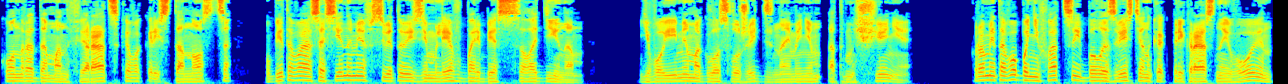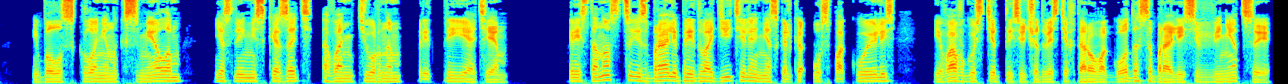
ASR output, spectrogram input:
Конрада Монферратского, крестоносца, убитого ассасинами в Святой Земле в борьбе с Саладином. Его имя могло служить знаменем отмщения. Кроме того, Бонифаций был известен как прекрасный воин и был склонен к смелым, если не сказать авантюрным предприятиям. Крестоносцы избрали предводителя, несколько успокоились и в августе 1202 года собрались в Венеции.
